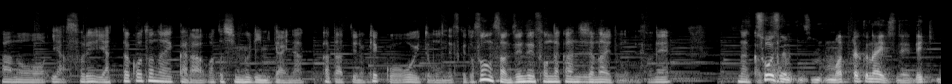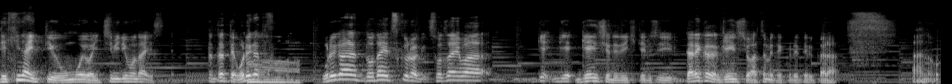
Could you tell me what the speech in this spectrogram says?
あの、いや、それやったことないから私無理みたいな方っていうの結構多いと思うんですけど、孫さん全然そんな感じじゃないと思うんですよね。なんかこそうですね、全くないですねでき。できないっていう思いは1ミリもないですね。だだって俺があ俺が土台作るわけ、素材はげげ原子でできてるし、誰かが原子を集めてくれてるから、あの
